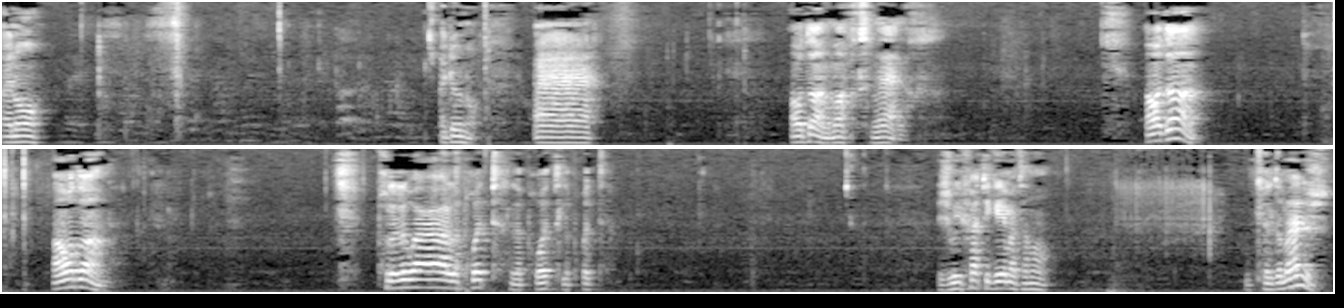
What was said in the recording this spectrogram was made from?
I know. I don't know. Uh, hold on, Max Melch. Hold on. Hold on. Pour le la poète, la poète. Je suis fatigué maintenant. Quel dommage.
